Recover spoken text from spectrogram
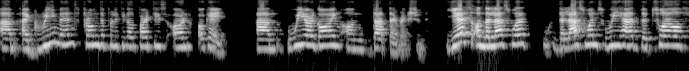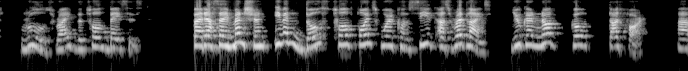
um, agreement from the political parties on okay, um, we are going on that direction. Yes, on the last one, the last ones we had the 12 rules, right? The 12 bases. But as I mentioned, even those 12 points were conceived as red lines. You cannot go that far. Uh,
